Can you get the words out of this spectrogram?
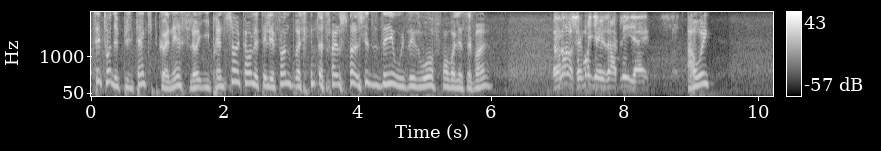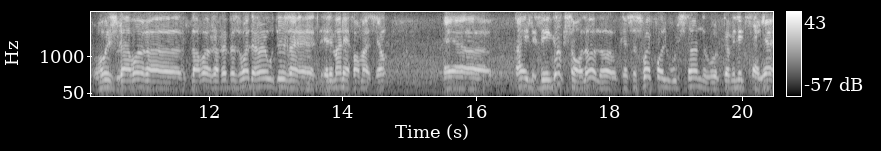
sais, toi, depuis le temps qu'ils te connaissent, là, ils prennent-tu encore le téléphone pour essayer de te faire changer d'idée ou ils disent, ouf, on va laisser faire? Non, non, c'est moi qui les ai appelés hier. Ah oui? Oui, je voulais avoir, euh, j'avais besoin d'un ou deux euh, éléments d'information. Mais, euh, hey, les, gars qui sont là, là, que ce soit Paul Wilson ou Dominique Saillant,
